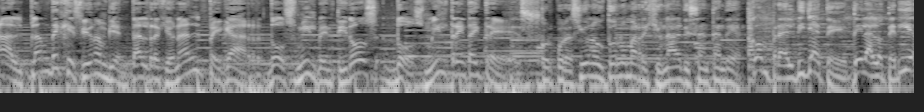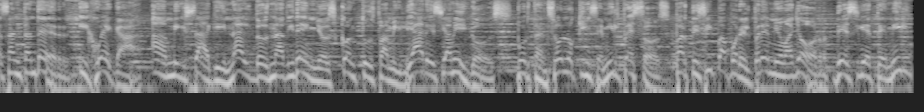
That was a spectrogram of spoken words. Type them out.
al Plan de Gestión Ambiental Regional Pegar 2022-2033. Corporación Autónoma Regional de Santander. Compra el billete de la Lotería Santander y juega a mis aguinaldos navideños con tus familiares y amigos. Por tan solo 15 mil pesos, participa por el premio mayor de 7 mil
